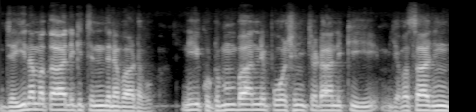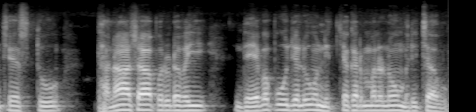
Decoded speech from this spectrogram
జైన మతానికి చెందినవాడవు. నీ కుటుంబాన్ని పోషించడానికి వ్యవసాయం చేస్తూ ధనాశాపరుడవై దేవపూజలు నిత్యకర్మలను మరిచావు.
